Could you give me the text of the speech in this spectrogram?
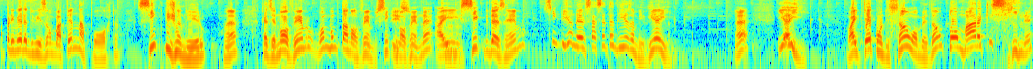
A primeira divisão batendo na porta, 5 de janeiro, né? Quer dizer, novembro, vamos, vamos botar novembro, 5 de novembro, né? Aí 5 de dezembro, 5 de janeiro, 60 dias, amigo. E aí? Né? E aí? Vai ter condição, Almedão? Tomara que sim, né?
